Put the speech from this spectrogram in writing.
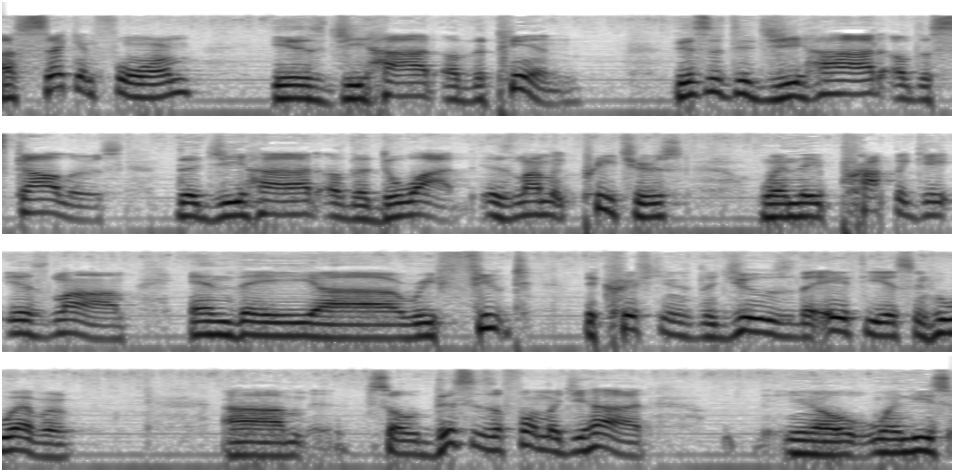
A second form is jihad of the pen. This is the jihad of the scholars, the jihad of the duat, Islamic preachers, when they propagate Islam and they uh, refute the Christians, the Jews, the atheists, and whoever. Um, so this is a form of jihad. You know, when these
